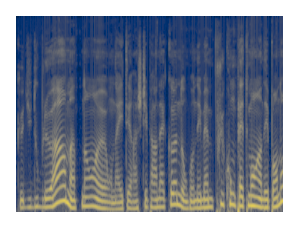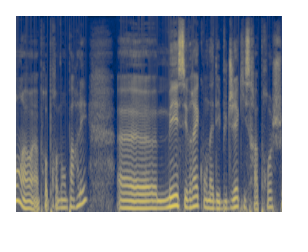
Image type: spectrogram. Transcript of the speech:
que du double A. Maintenant, on a été racheté par Nacon, donc on n'est même plus complètement indépendant à, proprement parler. mais c'est vrai qu'on a des budgets qui se rapprochent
